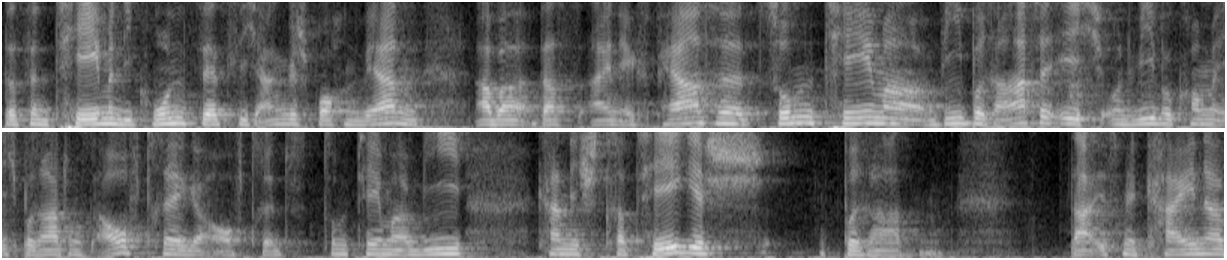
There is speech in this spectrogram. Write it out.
Das sind Themen, die grundsätzlich angesprochen werden. Aber dass ein Experte zum Thema, wie berate ich und wie bekomme ich Beratungsaufträge auftritt, zum Thema, wie kann ich strategisch beraten, da ist mir keiner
